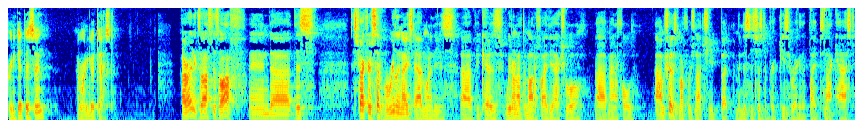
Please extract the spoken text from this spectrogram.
We're gonna get this in and we're gonna go test. All right, exhaust is off. And uh, this, this tractor is set up really nice to add one of these uh, because we don't have to modify the actual uh, manifold. I'm sure this muffler is not cheap, but I mean, this is just a piece of regular pipe. It's not cast.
